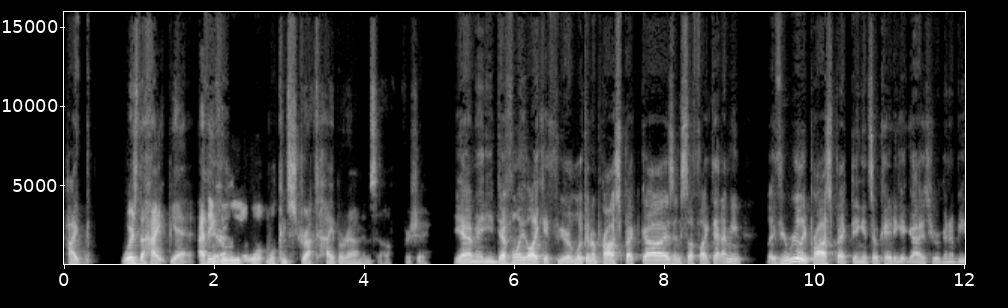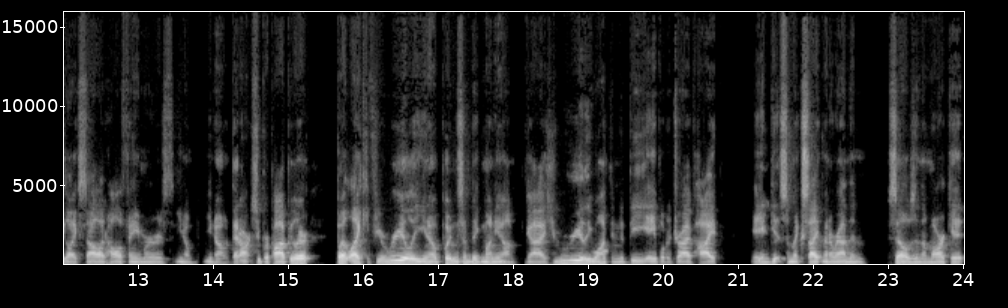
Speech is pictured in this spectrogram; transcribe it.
hype. Where's the hype? Yeah. I think yeah. Julio will, will construct hype around himself for sure. Yeah, man. You definitely like if you're looking to prospect guys and stuff like that. I mean, if you're really prospecting, it's okay to get guys who are going to be like solid Hall of Famers, you know, you know, that aren't super popular. But like if you're really, you know, putting some big money on guys, you really want them to be able to drive hype and get some excitement around themselves in the market.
